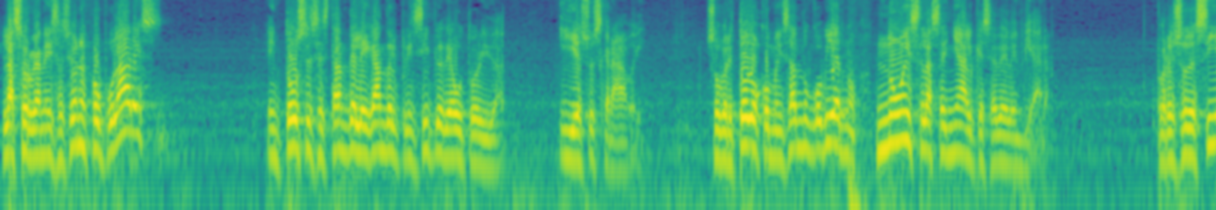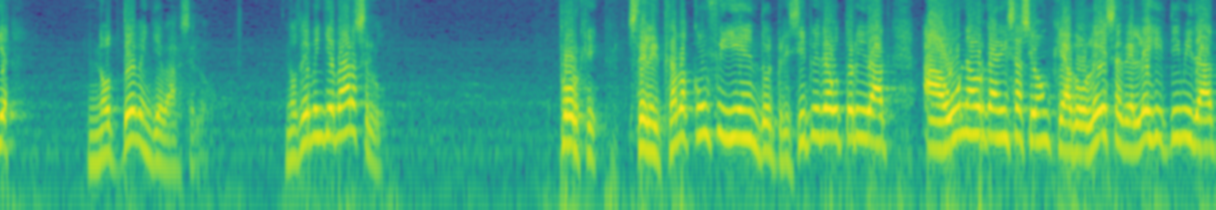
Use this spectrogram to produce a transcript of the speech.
las organizaciones populares, entonces están delegando el principio de autoridad. Y eso es grave. Sobre todo comenzando un gobierno, no es la señal que se debe enviar. Por eso decía, no deben llevárselo. No deben llevárselo. Porque se le estaba confiriendo el principio de autoridad a una organización que adolece de legitimidad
